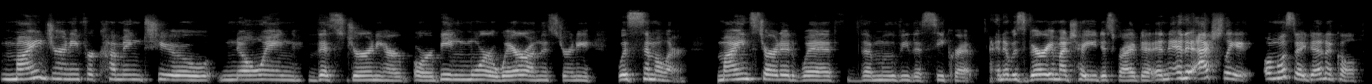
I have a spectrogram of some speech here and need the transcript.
My journey for coming to knowing this journey or, or being more aware on this journey was similar. Mine started with the movie The Secret, and it was very much how you described it. And, and it actually almost identical.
